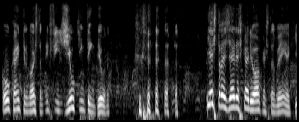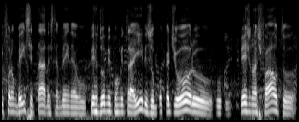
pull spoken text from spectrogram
Ou cá entre nós também fingiu que entendeu, né? E as tragédias cariocas também aqui foram bem citadas também, né? O Perdoa-me por me traíres, o Boca de Ouro, o Beijo no Asfalto,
